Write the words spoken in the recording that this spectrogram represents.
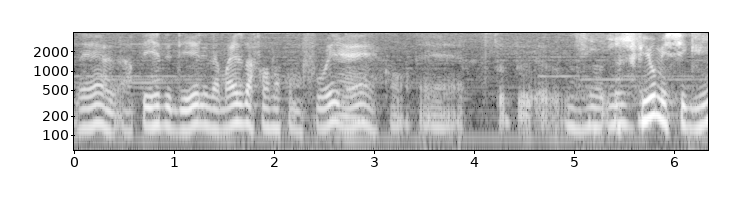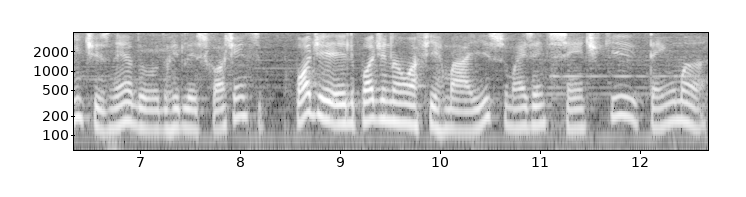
né? A perda dele, ainda mais da forma como foi, é. né? Com, é, nos, filmes seguintes, né, do, do Ridley Scott, a gente pode, ele pode não afirmar isso, mas a gente sente que tem uma,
